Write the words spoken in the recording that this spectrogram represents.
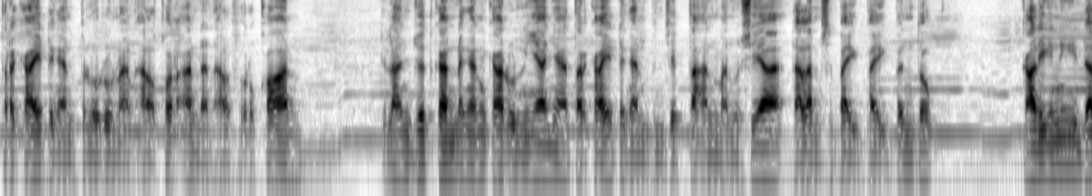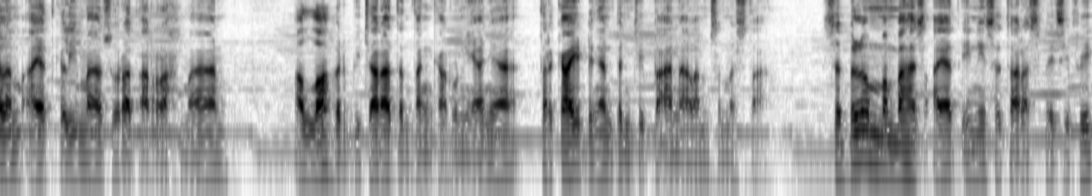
terkait dengan penurunan Al-Quran dan Al-Furqan, dilanjutkan dengan karunia-Nya terkait dengan penciptaan manusia dalam sebaik-baik bentuk. Kali ini dalam ayat kelima surat Ar-Rahman, Allah berbicara tentang karunia-Nya terkait dengan penciptaan alam semesta. Sebelum membahas ayat ini secara spesifik,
